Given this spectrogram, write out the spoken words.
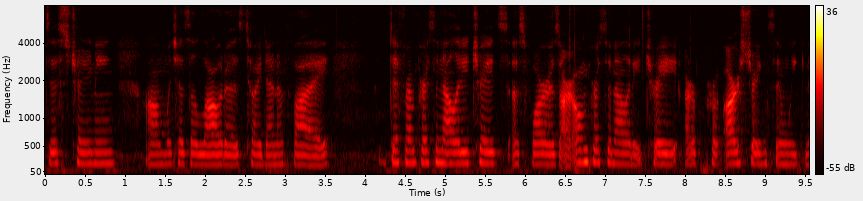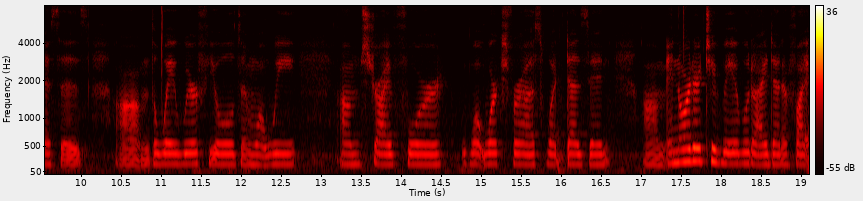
DISC training um, which has allowed us to identify different personality traits as far as our own personality trait, our, our strengths and weaknesses, um, the way we're fueled and what we um, strive for, what works for us, what doesn't, um, in order to be able to identify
